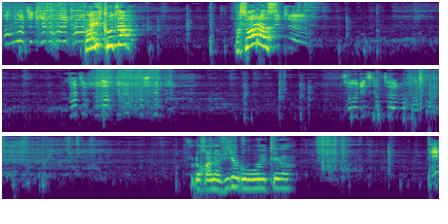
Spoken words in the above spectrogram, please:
Warum holst du nicht einfach meine Karte? War ich kurz ab? Was war das? Bitte. Noch einer wiedergeholt, Digga. Hä?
